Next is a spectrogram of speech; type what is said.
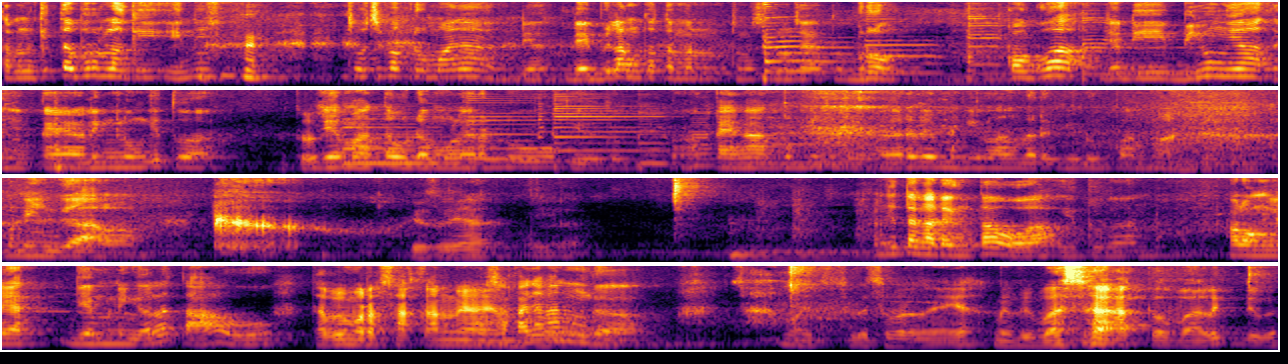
temen kita bro lagi ini. Coba coba ke rumahnya. Dia dia bilang tuh temen temen saya tuh bro kok gua jadi bingung ya katanya kayak linglung gitu ah. Terus? dia mata udah mulai redup gitu Nah, kayak ngantuk gitu. Akhirnya dia menghilang dari kehidupan. Meninggal. Gitu ya. iya. Kan kita nggak ada yang tahu ah gitu kan kalau ngelihat dia meninggalnya tahu Tapi merasakannya yang makanya kan enggak sama itu juga sebenarnya ya. Mimpi basah aku balik juga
